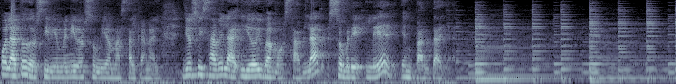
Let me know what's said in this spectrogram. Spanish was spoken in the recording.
Hola a todos y bienvenidos un día más al canal. Yo soy Isabela y hoy vamos a hablar sobre leer en pantalla.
